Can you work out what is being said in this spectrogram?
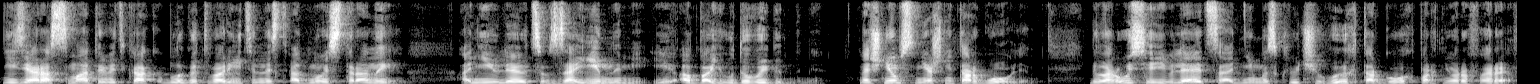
нельзя рассматривать как благотворительность одной страны. Они являются взаимными и обоюдовыгодными. Начнем с внешней торговли. Белоруссия является одним из ключевых торговых партнеров РФ,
